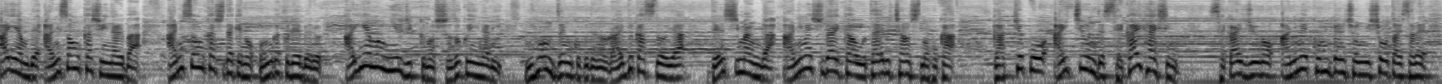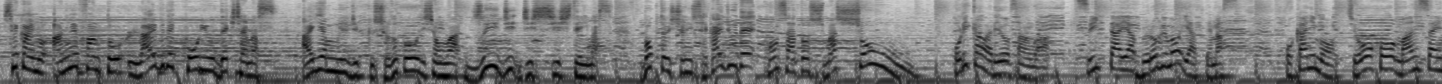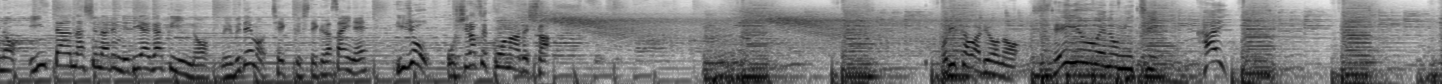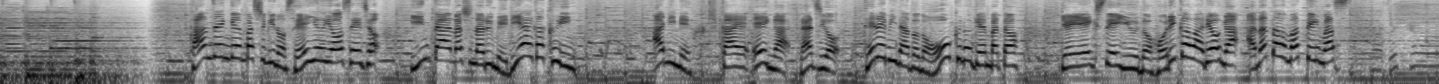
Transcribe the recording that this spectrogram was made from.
アイアムでアニソン歌手になればアニソン歌手だけの音楽レーベルアイアムミュージックの所属になり日本全国でのライブ活動や電子漫画アニメ主題歌を歌えるチャンスのほか楽曲を iTune で世界配信。世界中のアニメコンベンションに招待され世界のアニメファンとライブで交流できちゃいます。アイアムミュージック所属オーディションは随時実施しています。僕と一緒に世界中でコンサートしましょう。堀川亮さんは Twitter やブログもやってます。他にも情報満載のインターナショナルメディア学院のウェブでもチェックしてくださいね。以上お知らせコーナーでした。堀川亮の声優への道回。完全現場主義の声優養成所インターナショナルメディア学院。アニメ吹き替え映画ラジオテレビなどの多くの現場と現役声優の堀川亮があなたを待っています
